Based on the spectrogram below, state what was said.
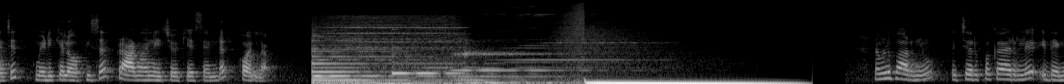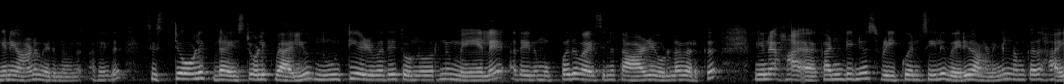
Ajith medical officer Prana നേച്ചോക്കിയ സെന്റർ കൊല്ലം. പറഞ്ഞു ചെറുപ്പക്കാരിൽ ഇതെങ്ങനെയാണ് വരുന്നതെന്ന്. അതായത് സിസ്റ്റോളിക് ഡയസ്റ്റോളിക് വാല്യൂ നൂറ്റി എഴുപത് തൊണ്ണൂറിന് മേലെ അതായത് മുപ്പത് വയസ്സിന് താഴെയുള്ളവർക്ക് ഇങ്ങനെ കണ്ടിന്യൂസ് ഫ്രീക്വൻസിയിൽ വരികയാണെങ്കിൽ നമുക്കത് ഹൈ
